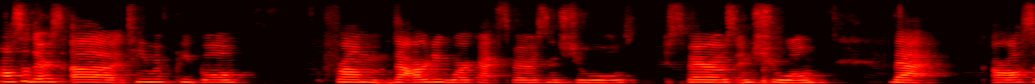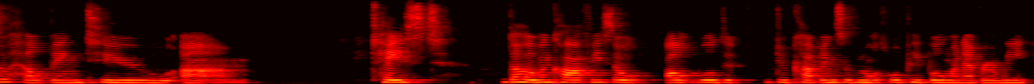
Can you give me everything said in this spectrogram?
also there's a team of people from that already work at Sparrows and Schuil, Sparrows and Schuil, that are also helping to um, taste the Hoban coffee. So I'll, we'll do, do cuppings with multiple people whenever we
